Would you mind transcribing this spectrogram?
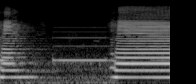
Ha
